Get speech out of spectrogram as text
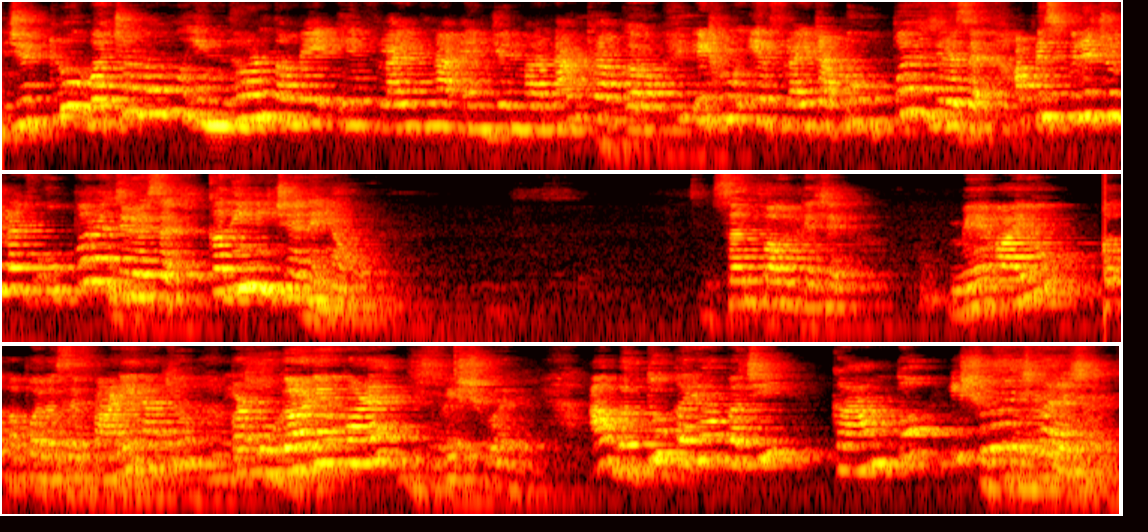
જેટલું વચનોનું ઈંધણ તમે એ ફ્લાઇટના એન્જિનમાં નાખ્યા કરો, એટલું એ ફ્લાઇટ આપણું ઉપર જ રહેશે. આપણી સ્પિરિચ્યુઅલ લાઈફ ઉપર જ રહેશે. કદી નીચે નહીં આવો. સંત પાઉલ કહે છે, મેં વાયુ અપોલોસે પાણી નાખ્યું, પણ ઉગાડ્યું કોણે? વિશ્વએ. આ બધું કર્યા પછી કામ તો ઈશ્વર જ કરે છે.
